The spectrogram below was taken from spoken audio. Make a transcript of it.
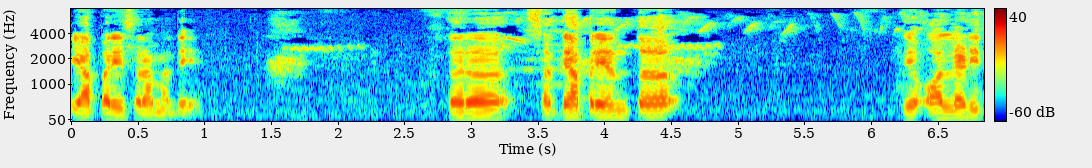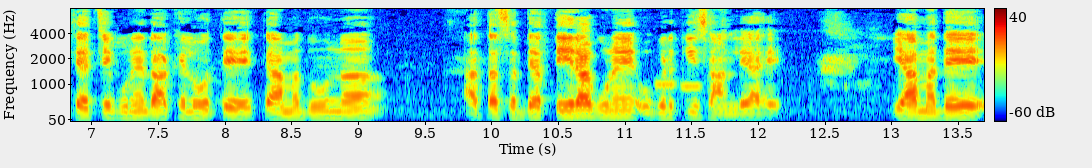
या परिसरामध्ये. तर सध्यापर्यंत जे ऑलरेडी त्याचे गुन्हे दाखल होते त्यामधून आता सध्या तेरा गुन्हे उघडकीस आणले आहे. यामध्ये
